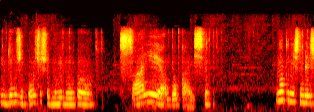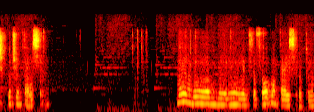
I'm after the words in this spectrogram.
І дуже хочу, щоб мені випало Саї або Кайсер. Ну, звісно, більше хочу Кайсера. Ну, бо якби, ну, якщо форма Кайсера, то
